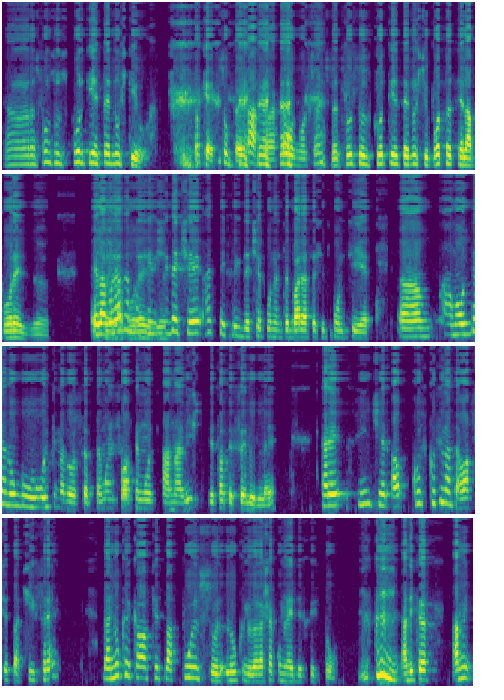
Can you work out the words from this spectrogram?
Uh, răspunsul scurt este nu știu. Ok, super. Asta, aud, mulțumesc. Răspunsul scurt este nu știu, pot să-ți elaborez. Elaborează puțin și de ce, hai să explic de ce pun întrebarea asta și spun ție. Uh, am auzit de-a lungul ultimelor săptămâni foarte mulți analiști de toate felurile, care, sincer, au, cu, cu siguranță au acces la cifre, dar nu cred că au acces la pulsul lucrurilor așa cum le-ai descris tu. adică am,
